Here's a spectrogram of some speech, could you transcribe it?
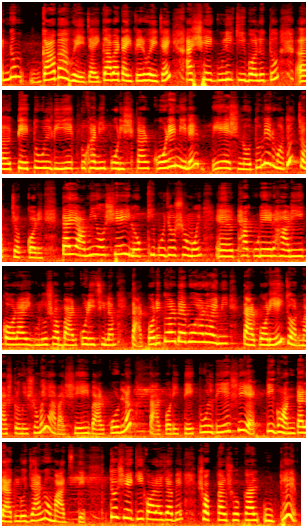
একদম গাবা হয়ে যায় গাবা টাইপের হয়ে যায়। আর সেগুলি কি বলতো? আহ, তেঁতুল দিয়ে একটুখানি পরিষ্কার করে নিলে বেশ নতুনের মতো চকচক করে। তাই আমিও সেই লক্ষ্মী পুজোর সময় ঠাকুরের হাঁড়ি কড়া এগুলো সব বার করেছিলাম। তারপরে তো আর ব্যবহার হয়নি। তারপরে এই জন্মাষ্টমীর সময় আবার সেই বার করলাম। তারপরে তেঁতুল দিয়ে সেই একটি ঘণ্টা লাগল জানো মাজতে। তো সে কি করা যাবে? সকাল সকাল উঠে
